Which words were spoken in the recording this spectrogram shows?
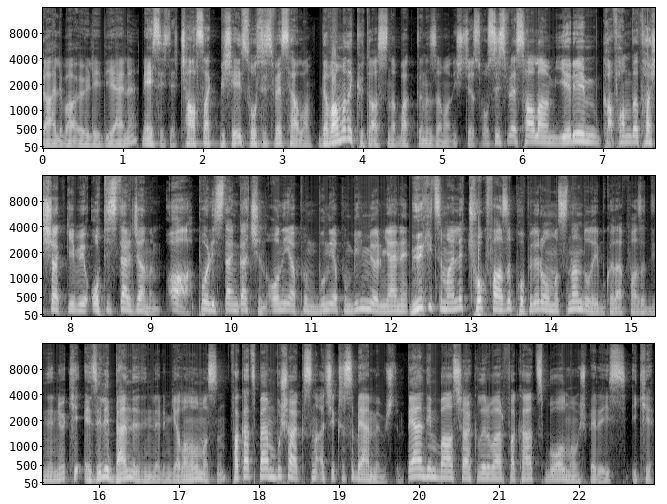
Galiba öyleydi yani. Neyse işte çalsak bir şey sosis ve salam. Devamı da kötü aslında baktığınız zaman. İşte sosis ve salam yerim kafamda taşacak gibi ot ister canım. Ah polisten kaçın onu yapın bunu yapın bilmiyorum yani. Büyük ihtimalle çok fazla popüler olmasından dolayı bu kadar fazla dinleniyor ki Ezel'i ben de dinlerim yalan olmasın. Fakat ben bu şarkısını açıkçası beğenmemiştim. Beğendiğim bazı şarkıları var fakat bu olmamış be reis. 2.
